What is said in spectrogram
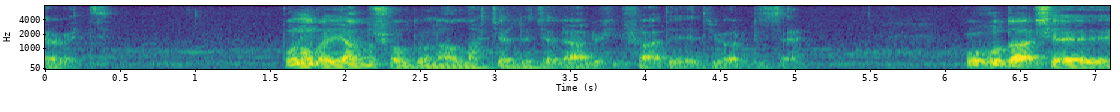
Evet. Bunun da yanlış olduğunu Allah Celle Celaluhu ifade ediyor bize. Uhud'a şey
